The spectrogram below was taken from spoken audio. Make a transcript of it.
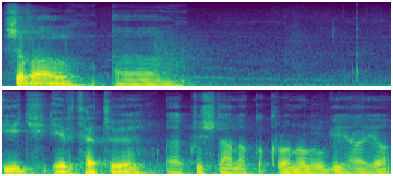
Szóval uh, így érthető a Kristának a kronológiája,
